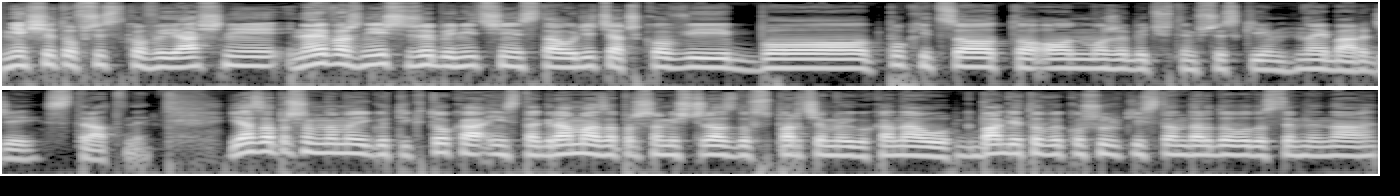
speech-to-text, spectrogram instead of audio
Niech się to wszystko wyjaśni. I najważniejsze, żeby nic się nie stało dzieciaczkowi, bo póki co to on może być w tym wszystkim najbardziej stratny. Ja zapraszam na mojego TikToka, Instagrama, zapraszam jeszcze raz do wsparcia mojego kanału. Bagietowe koszulki standardowo dostępne na,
